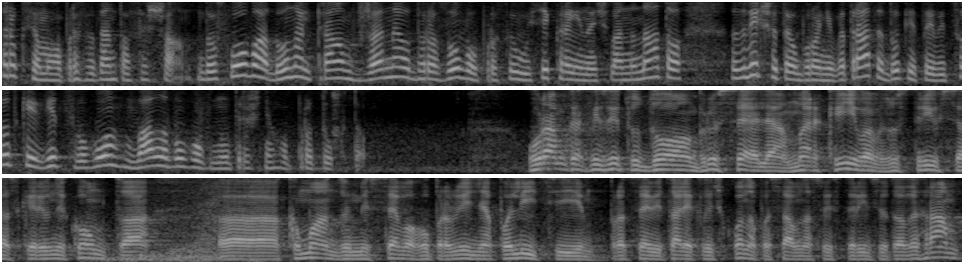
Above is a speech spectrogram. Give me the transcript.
47-го президента США. До слова, Дональд Трамп вже неодноразово просив усі країни-члени НАТО збільшити оборонні витрати до 5% від свого валового внутрішнього продукту. У рамках візиту до Брюсселя мер Києва зустрівся з керівником та е, командою місцевого управління поліції. Про це Віталій Кличко написав на своїй сторінці у Телеграм.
